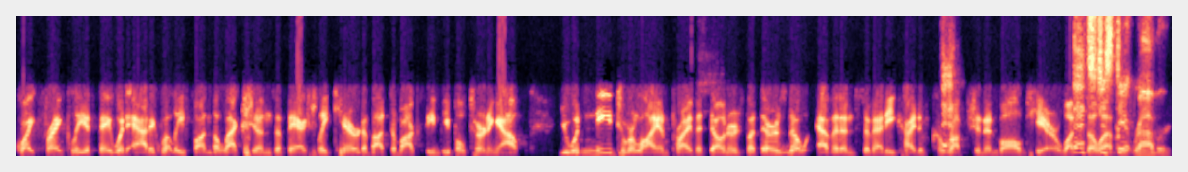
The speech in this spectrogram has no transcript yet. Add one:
quite frankly, if they would adequately fund elections, if they actually cared about democracy and people turning out, you would need to rely on private donors, but there is no evidence of any kind of corruption involved here whatsoever. That's just it, Robert.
